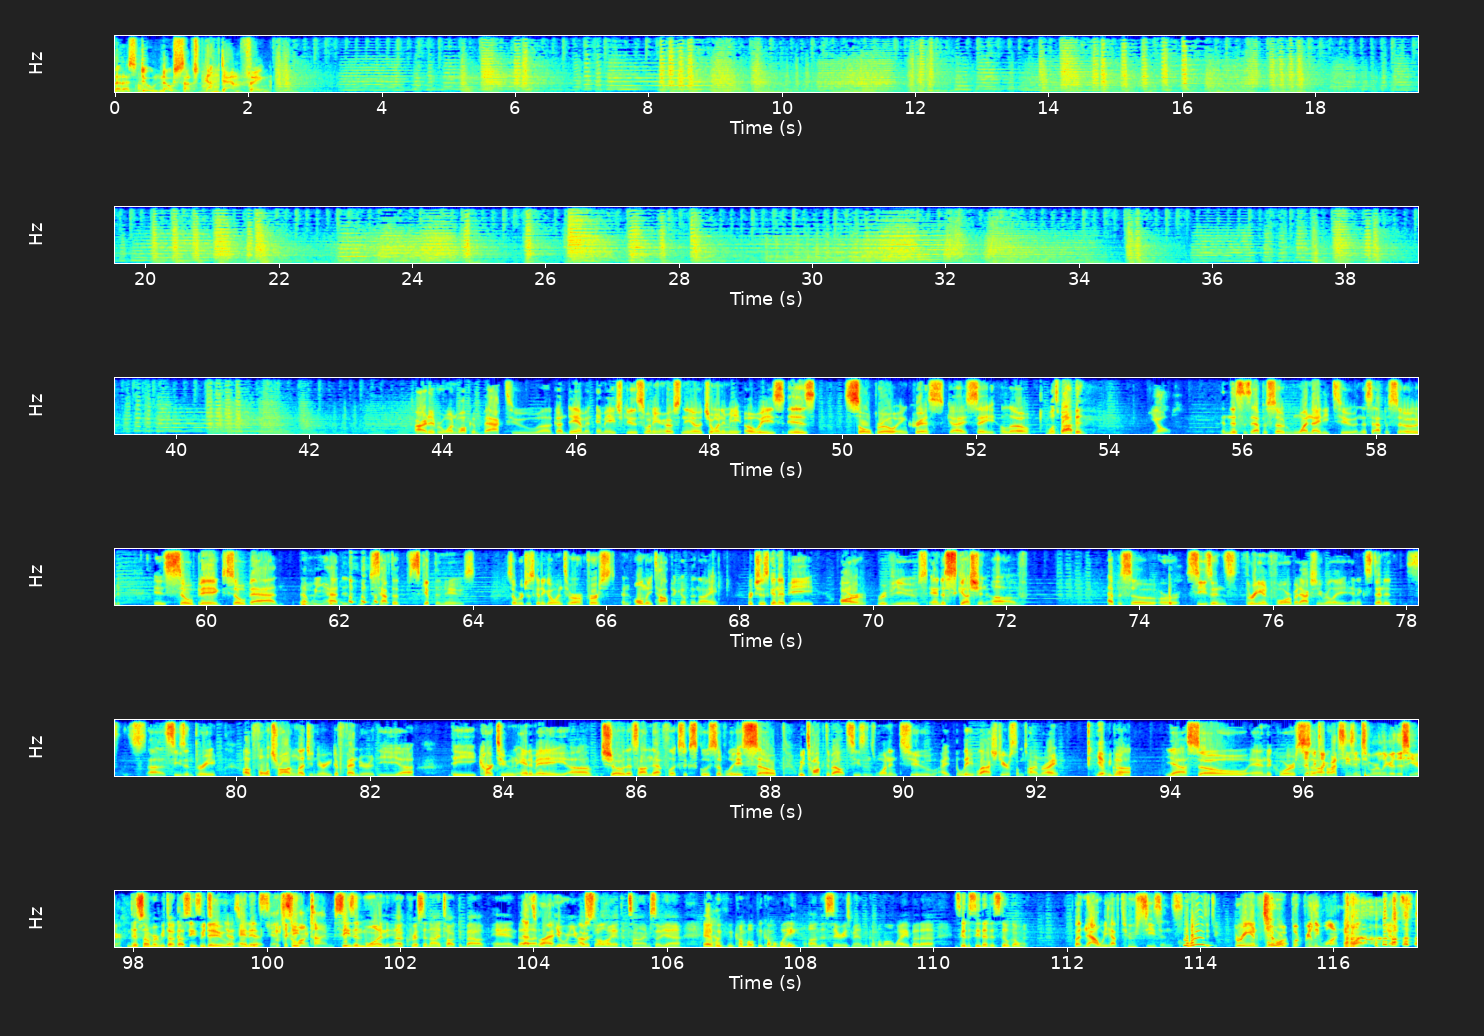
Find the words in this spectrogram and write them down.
Let us do no such goddamn thing. Right, everyone, welcome back to uh, Gundam and MHQ. This is one of your hosts, Neo. Joining me always is Soul Bro and Chris. Guys, say hello. What's poppin'? Yo. And this is episode 192. And this episode is so big, so bad that we had to, we just have to skip the news. So we're just going to go into our first and only topic of the night, which is going to be our reviews and discussion of episode or seasons three and four, but actually really an extended uh, season three of Voltron Legendary Defender, the uh, the cartoon anime uh, show that's on Netflix exclusively. So we talked about seasons one and two, I believe, last year sometime, right? Yeah, we did. Yeah. So, and of course, Didn't we talk uh, about season two earlier this year? this summer we talked about season we did, two, yes, we and did. then Yeah, it took se- a long time. season one, uh, Chris and I talked about, and uh, That's right. you were you were was still away at the time. So yeah, yeah, Yeah. we we come we come away on this series, man. We come a long way, but uh, it's good to see that it's still going. but now we have two seasons Woohoo! to do, three and Two, four. but really one. One, yes.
